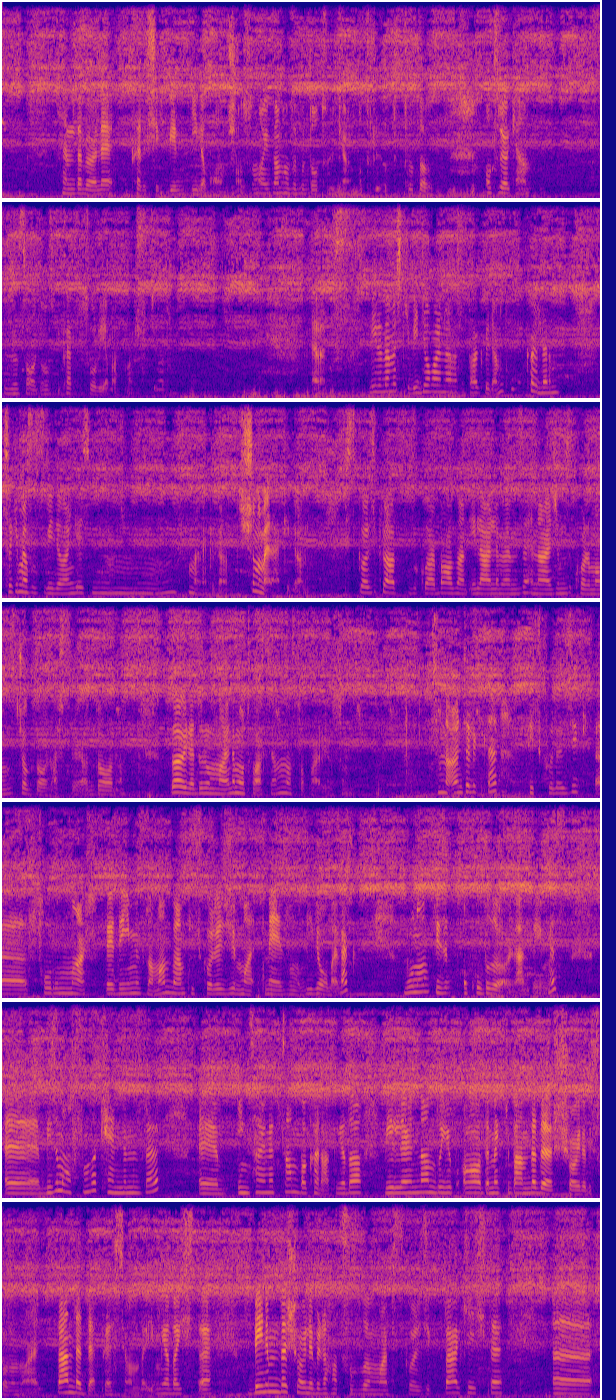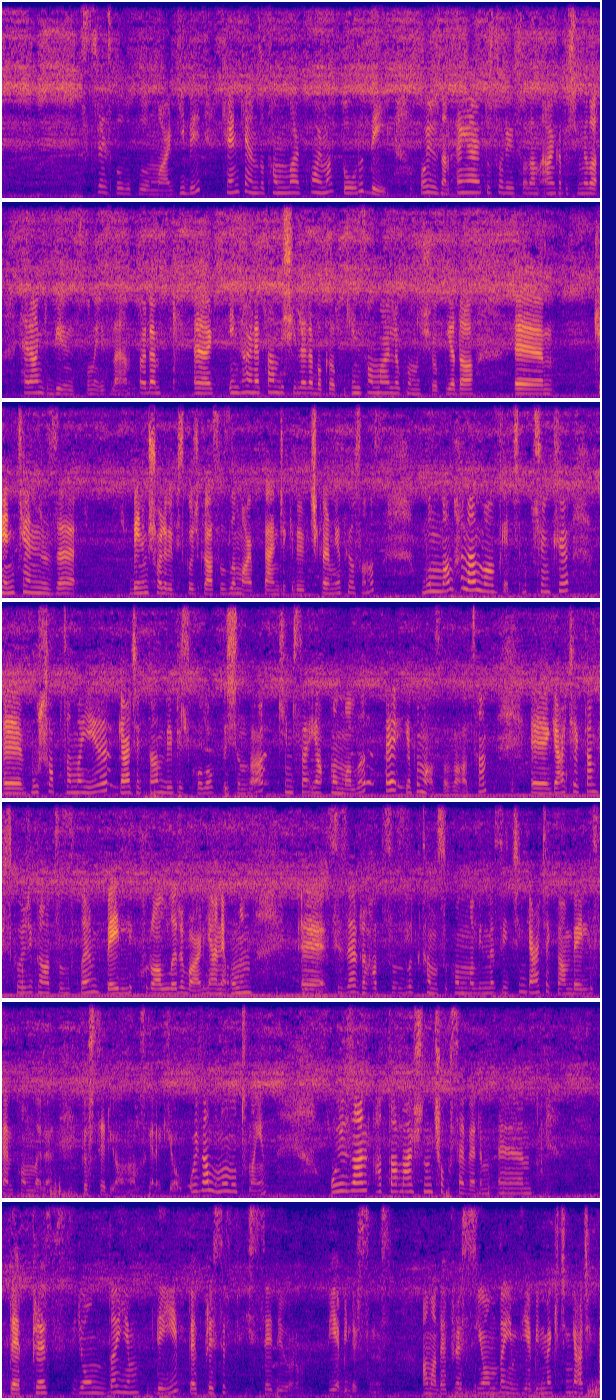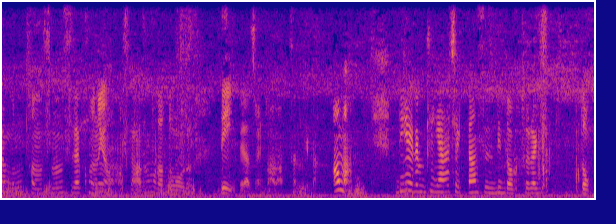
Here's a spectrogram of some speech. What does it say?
Hem de böyle karışık bir vlog olmuş olsun. O yüzden hazır burada otururken, oturuyor, tutalım. Oturuyorken sizin sorduğunuz birkaç soruya bakmak istiyorum. Evet. Biri demiş ki videoların arası takip ediyorum. Teşekkür ederim. Çekim yasası videoların gelişini hmm, merak ediyorum. Şunu merak ediyorum. Psikolojik rahatsızlıklar bazen ilerlememizi, enerjimizi korumamızı çok zorlaştırıyor. Doğru. Böyle durumlarda motivasyonu nasıl toparlıyorsunuz? Şimdi öncelikle psikolojik e, sorunlar dediğimiz zaman ben psikoloji mezunu biri olarak bunu bizim okulda da öğrendiğimiz e, bizim aslında kendimize e, internetten bakarak ya da birilerinden duyup aa demek ki bende de şöyle bir sorun var. Ben de depresyondayım ya da işte benim de şöyle bir rahatsızlığım var psikolojik. Belki işte e, stres bozukluğum var gibi kendi kendimize tanımlar koymak doğru değil. O yüzden eğer bu soruyu soran arkadaşım ya da herhangi biriniz bunu izleyen böyle e, internetten bir şeylere bakıp insanlarla konuşup ya da e, kendi kendinize benim şöyle bir psikolojik rahatsızlığım var bence gibi bir çıkarım yapıyorsanız bundan hemen vazgeçin. Çünkü e, bu saptamayı gerçekten bir psikolog dışında kimse yapmamalı ve yapamaz da zaten. E, gerçekten psikolojik rahatsızlıkların belli kuralları var. Yani onun e, size rahatsızlık tanısı konulabilmesi için gerçekten belli semptomları gösteriyor olmanız gerekiyor. O yüzden bunu unutmayın. O yüzden hatta ben şunu çok severim. E, depresyondayım değil, depresif hissediyorum diyebilirsiniz. Ama depresyondayım diyebilmek için gerçekten bunun tanısının size konuyor olması lazım. Bu da doğru değil biraz önce anlattığım gibi. Ama diyelim ki gerçekten siz bir doktora dok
